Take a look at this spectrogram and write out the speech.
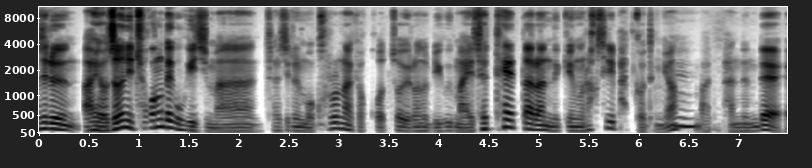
사실은 아 여전히 초강대국이지만 사실은 뭐 코로나 겪었죠 이러면서 미국이 많이 쇠퇴했다라는 느낌을 확실히 받거든요. 음. 받- 받는데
